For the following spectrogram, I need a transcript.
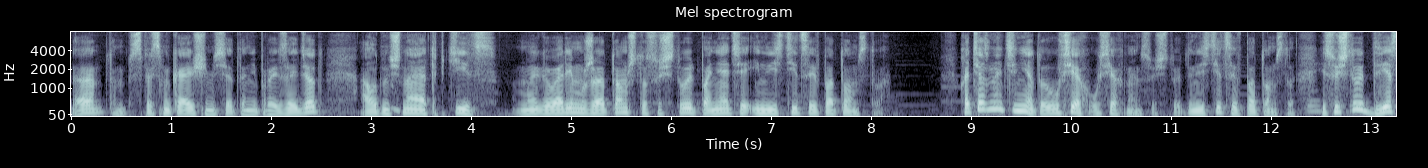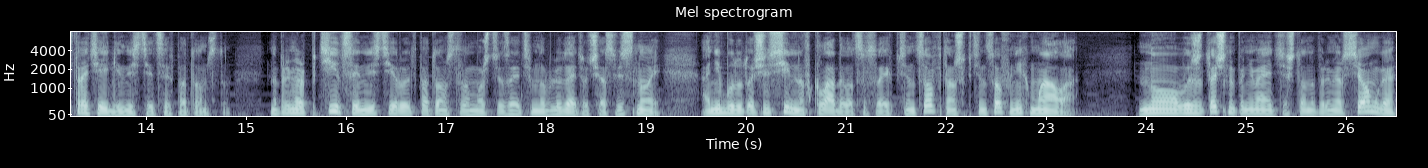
да, там, с пресмыкающимися это не произойдет, а вот начиная от птиц, мы говорим уже о том, что существует понятие инвестиций в потомство. Хотя, знаете, нет, у всех, у всех, наверное, существует инвестиции в потомство. И существует две стратегии инвестиций в потомство. Например, птицы инвестируют в потомство, вы можете за этим наблюдать вот сейчас весной. Они будут очень сильно вкладываться в своих птенцов, потому что птенцов у них мало. Но вы же точно понимаете, что, например, семга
